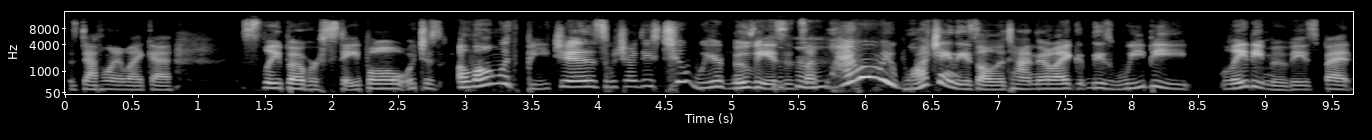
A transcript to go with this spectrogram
was definitely like a sleepover staple which is along with beaches which are these two weird movies. It's like Mhm. why were we watching these all the time? They're like these weeby lady movies but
